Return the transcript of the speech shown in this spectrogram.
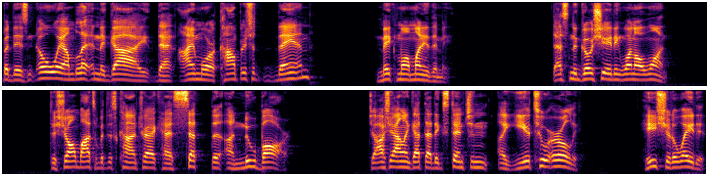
But there's no way I'm letting the guy that I'm more accomplished than make more money than me. That's negotiating one on one. Deshaun Watson with this contract has set the, a new bar. Josh Allen got that extension a year too early. He should have waited.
